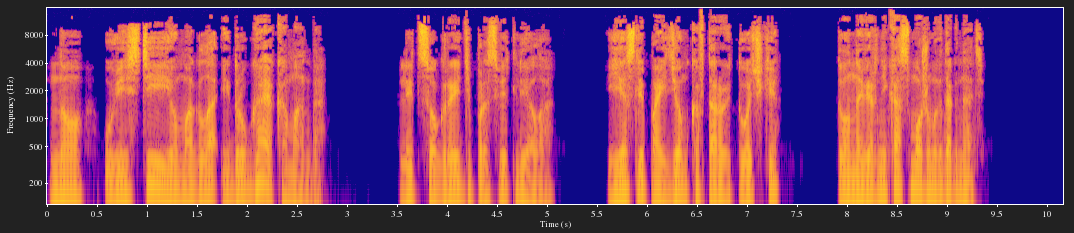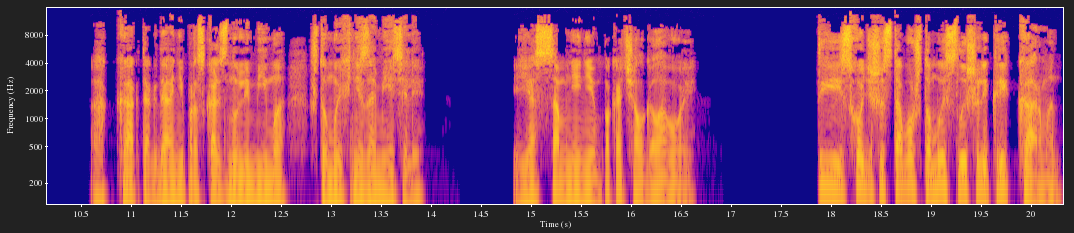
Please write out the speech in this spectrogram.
но увести ее могла и другая команда. Лицо Грейди просветлело. Если пойдем ко второй точке, то наверняка сможем их догнать. А как тогда они проскользнули мимо, что мы их не заметили? Я с сомнением покачал головой. Ты исходишь из того, что мы слышали крик Кармен.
